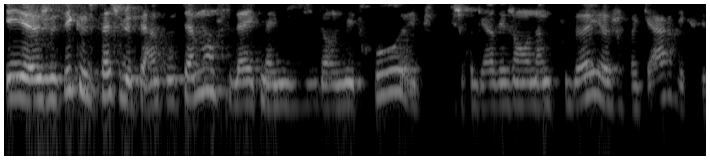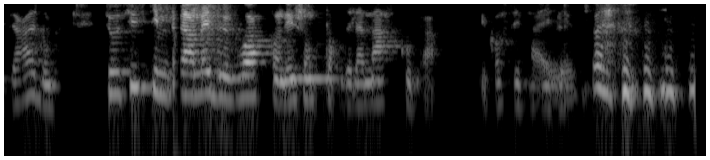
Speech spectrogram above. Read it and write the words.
Et euh, je sais que ça, je le fais inconsciemment. Je suis là avec ma musique dans le métro, et puis je regarde les gens en un coup d'œil, je regarde, etc. Donc, c'est aussi ce qui me permet de voir quand les gens portent de la marque ou pas, et quand c'est visible.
